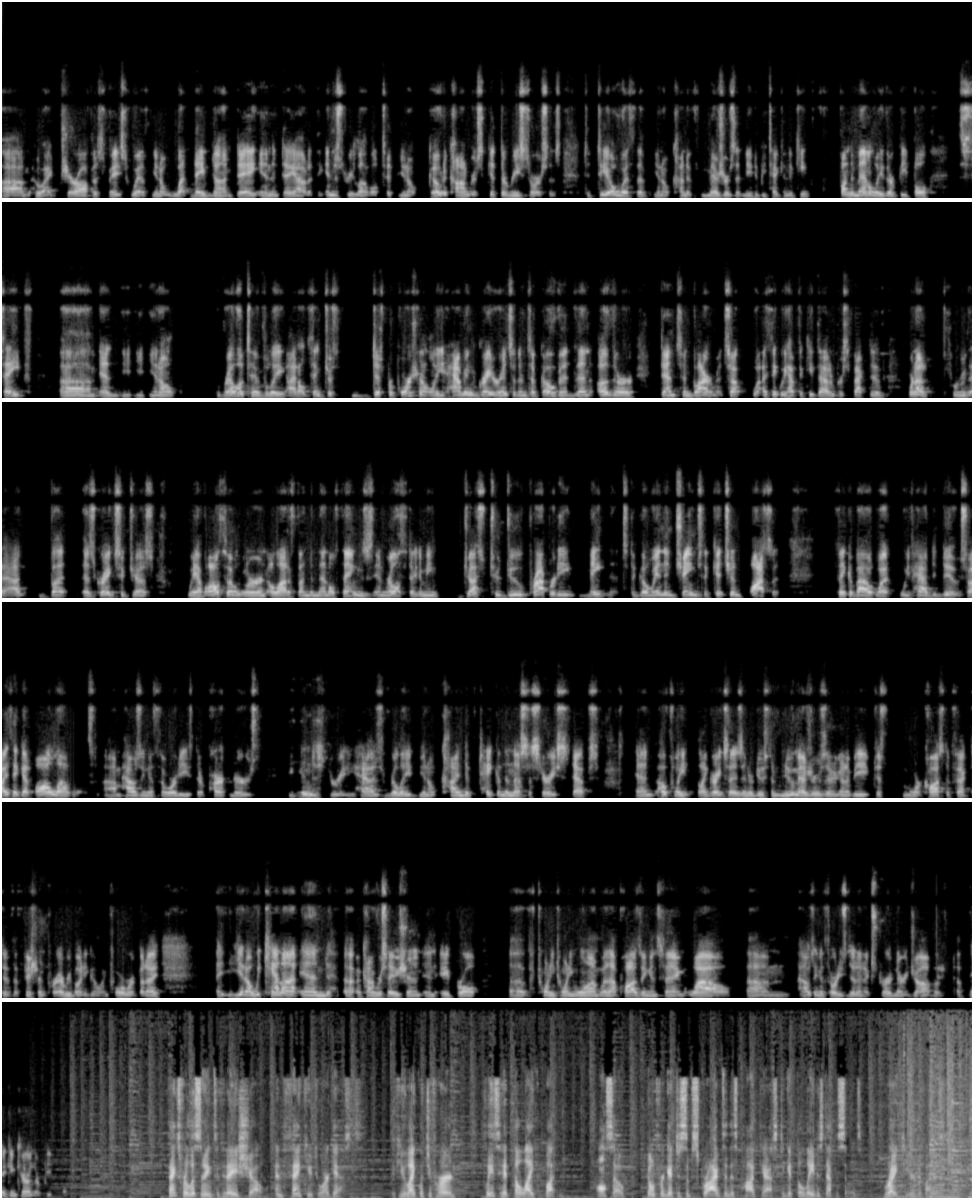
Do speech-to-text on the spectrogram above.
um, who I share office space with, you know, what they've done day in and day out at the industry level to, you know, go to Congress, get the resources to deal with the, you know, kind of measures that need to be taken to keep fundamentally their people safe. Um, and, you know, relatively, I don't think just disproportionately having greater incidence of COVID than other dense environments. So I think we have to keep that in perspective. We're not through that. But as Greg suggests, we have also learned a lot of fundamental things in real estate. I mean, just to do property maintenance, to go in and change the kitchen faucet. Think about what we've had to do. So I think at all levels, um, housing authorities, their partners, the industry has really, you know, kind of taken the necessary steps and hopefully, like Greg says, introduce some new measures that are going to be just more cost effective, efficient for everybody going forward. But I, you know, we cannot end a conversation in April of 2021 without pausing and saying, wow, um, housing authorities did an extraordinary job of, of taking care of their people. Thanks for listening to today's show, and thank you to our guests. If you like what you've heard, please hit the like button. Also, don't forget to subscribe to this podcast to get the latest episodes right to your device.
